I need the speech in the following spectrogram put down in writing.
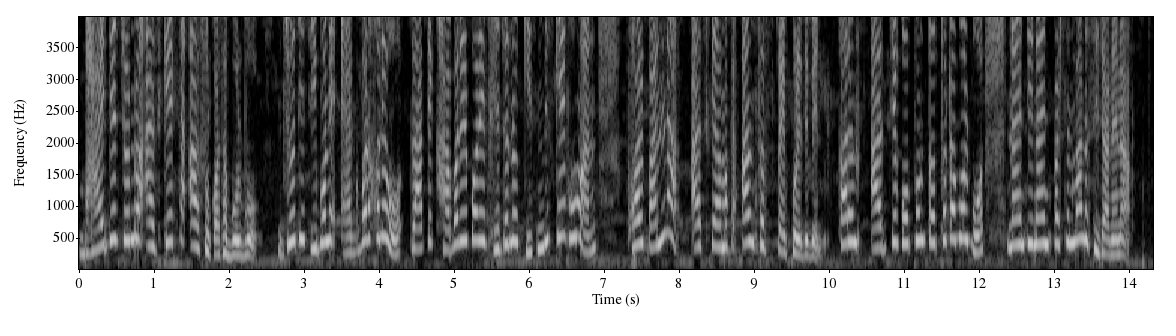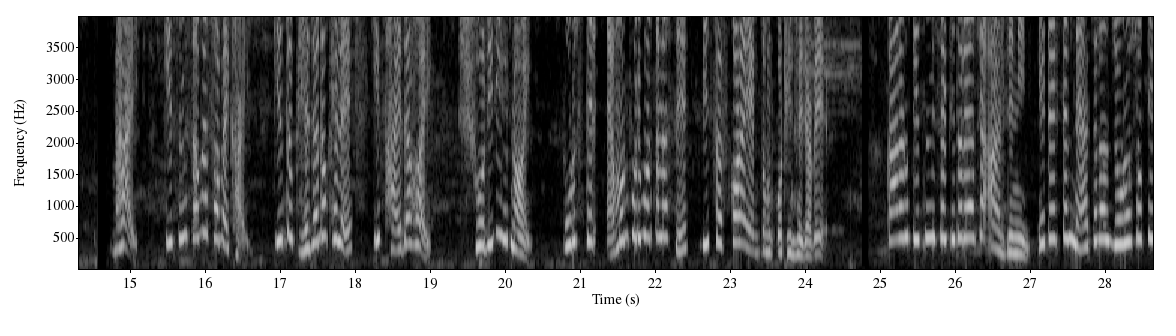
ভাইদের জন্য আজকে একটা আসল কথা বলব। যদি জীবনে একবার হলেও রাতে খাবারের পরে ভেজানো কিসমিস খেয়ে ঘুমান, ফল পান না, আজকে আমাকে আনসাবস্ক্রাইব করে দেবেন। কারণ আজ যে গোপন তথ্যটা বলব নাইনটি নাইন পার্সেন্ট মানুষই জানে না। ভাই, কিসমিস আমরা সবাই খাই, কিন্তু ভেজানো খেলে কি ফায়দা হয়? শরীরই নয়, পুরুষদের এমন পরিবর্তন আসে, বিশ্বাস করাই একদম কঠিন হয়ে যাবে। কারণ কিশমিশের ভিতরে আছে আর্জেনিন। এটা একটা ন্যাচারাল যৌনশক্তি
